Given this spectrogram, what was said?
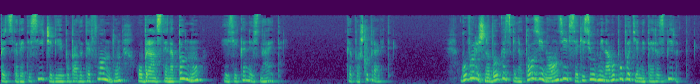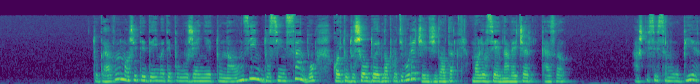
Представете си, че вие попадате в Лондон, обран сте напълно, езика не знаете. Какво ще правите? Говориш на български, на този, на онзи и всеки си отминава по пътя, не те разбират. Тогава можете да имате положението на онзи индусин Сандо, който дошъл до едно противоречие в живота, молил се една вечер, казвал Аз ще се самоубия.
